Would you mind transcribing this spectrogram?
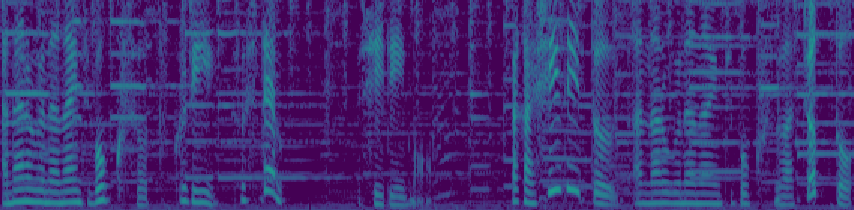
アナログ7インチボックスを作りそして CD も。だから CD とアナログ7インチボックスはちょっと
